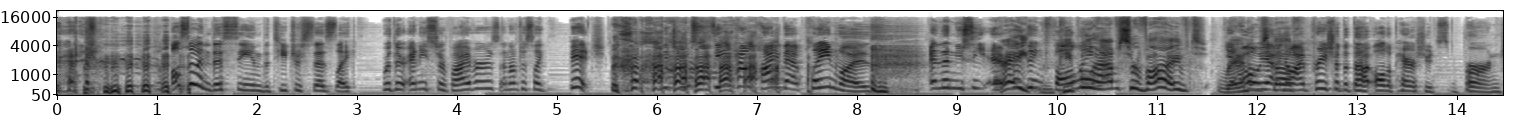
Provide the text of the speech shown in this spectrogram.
know. also, in this scene, the teacher says like, "Were there any survivors?" And I'm just like, "Bitch, did you see how high that plane was?" And then you see everything hey, falling. people have survived. Yeah, oh, Random oh yeah, stuff. no, I'm pretty sure that the, all the parachutes burned.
